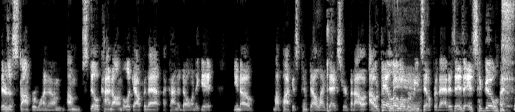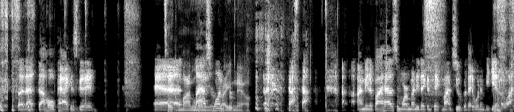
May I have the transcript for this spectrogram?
there's a stomper one. And I'm, I'm still kind of on the lookout for that. I kind of don't want to get, you know, my pockets pimped out like Dexter, but I, I would pay a little Man. over retail for that. It's, it's, it's a good one. but that, that whole pack is good. Uh, Take my last money one right for- now. I mean, if I had some more money, they could take mine too, but they wouldn't be getting a lot.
